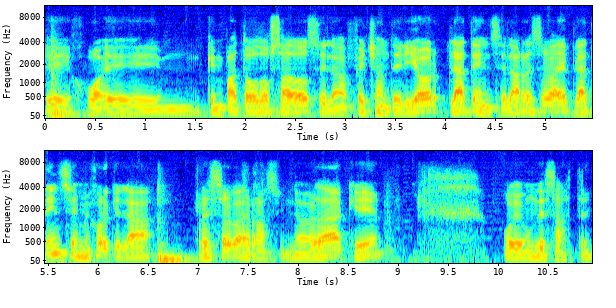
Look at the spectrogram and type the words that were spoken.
eh, eh, que empató 2 a 2 en la fecha anterior. Platense, la reserva de Platense es mejor que la reserva de Racing. La verdad que oye, un desastre.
